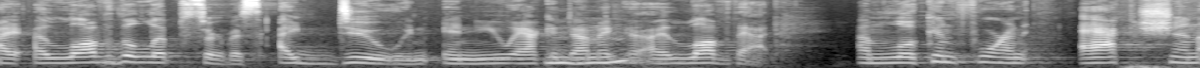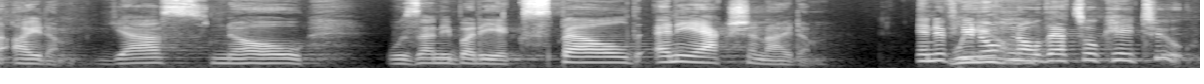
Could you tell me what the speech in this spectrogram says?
I, I love the lip service. I do. And, and you academic, Mm-hmm. I love that. I'm looking for an action item. Yes, no. Was anybody expelled? Any action item? And if you We don't know, that's okay too.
